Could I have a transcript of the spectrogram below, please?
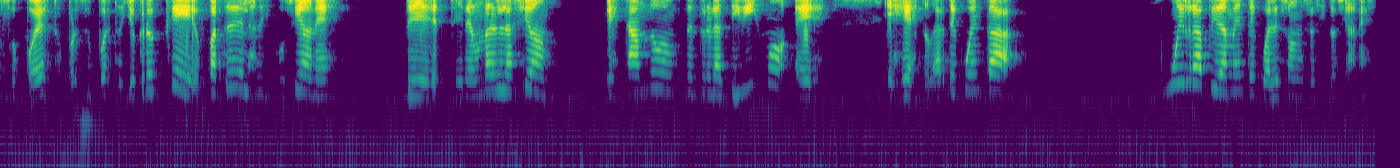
Por supuesto, por supuesto. Yo creo que parte de las discusiones de tener una relación estando dentro del activismo es, es esto, darte cuenta muy rápidamente cuáles son esas situaciones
